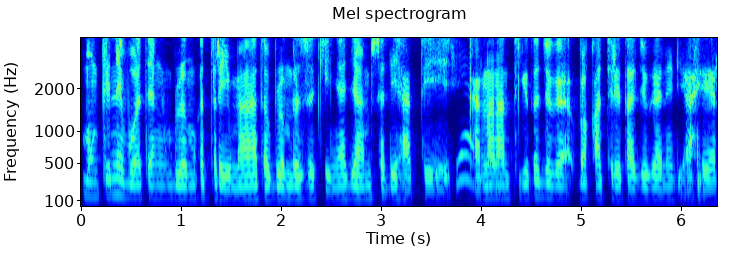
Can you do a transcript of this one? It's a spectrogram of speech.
mungkin ya buat yang belum keterima atau belum rezekinya jangan sedih hati. Iya. Karena nanti kita juga bakal cerita juga nih di akhir.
